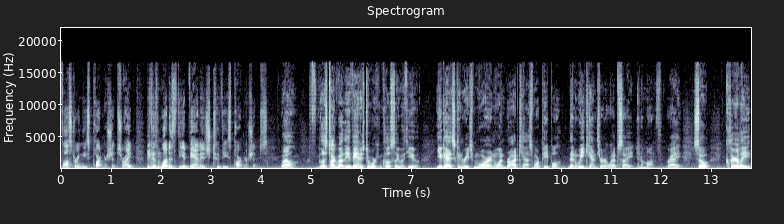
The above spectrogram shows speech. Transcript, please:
fostering these partnerships, right? Because Mm-hmm. what is the advantage to these partnerships? Well, let's talk about the advantage to working closely with you. You guys can reach more in one broadcast, more people than we can through our website in a month, right? So clearly,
